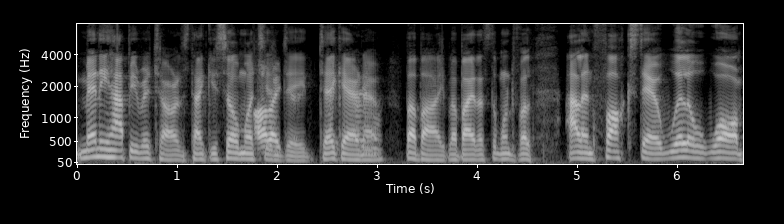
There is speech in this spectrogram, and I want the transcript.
Many happy returns. Thank you so much all indeed. Right. Take care now. Bye bye. Bye bye. That's the wonderful Alan Fox there. Willow Warm.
